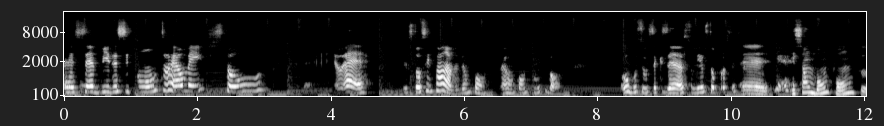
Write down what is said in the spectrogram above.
recebido esse ponto. Realmente estou. É. estou sem palavras, é um ponto. É um ponto muito bom. Hugo, se você quiser assumir, eu estou processando. É, esse é um bom ponto,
